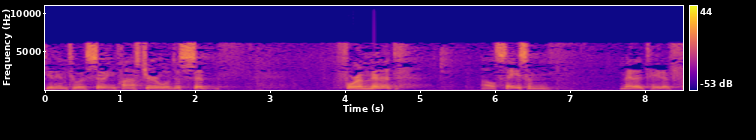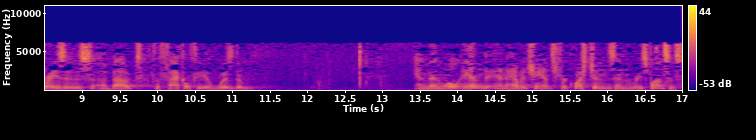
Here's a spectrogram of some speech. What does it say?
get into a sitting posture. We'll just sit for a minute. I'll say some meditative phrases about the faculty of wisdom. And then we'll end and have a chance for questions and responses.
